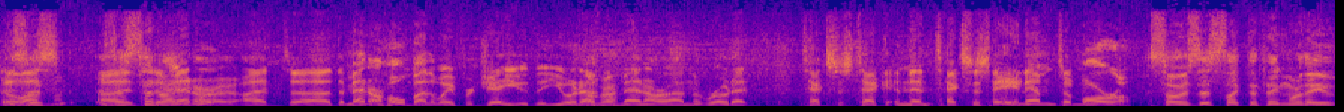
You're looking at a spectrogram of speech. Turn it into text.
Is A lot- this- is uh, this the tonight men are at uh, the men are home by the way for JU. The UNF Okay. men are on the road at Texas Tech and then Texas A&M tomorrow. So is this like the thing where they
